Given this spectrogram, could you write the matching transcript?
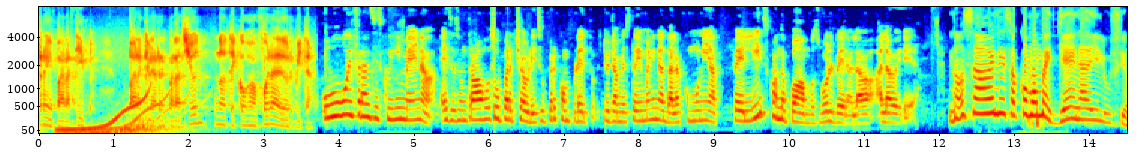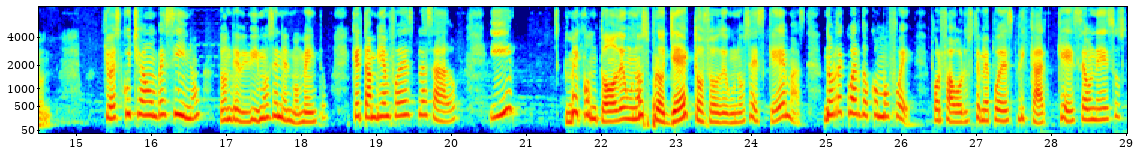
Reparatip, para que la reparación no te coja fuera de órbita. Uy, Francisco y Jimena, ese es un trabajo súper chévere y súper completo. Yo ya me estoy imaginando a la comunidad feliz cuando podamos volver a la, a la vereda. No saben eso cómo me llena de ilusión. Yo escuché a un vecino donde vivimos en el momento que también fue desplazado y me contó de unos proyectos o de unos esquemas. No recuerdo cómo fue. Por favor, usted me puede explicar qué son esos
